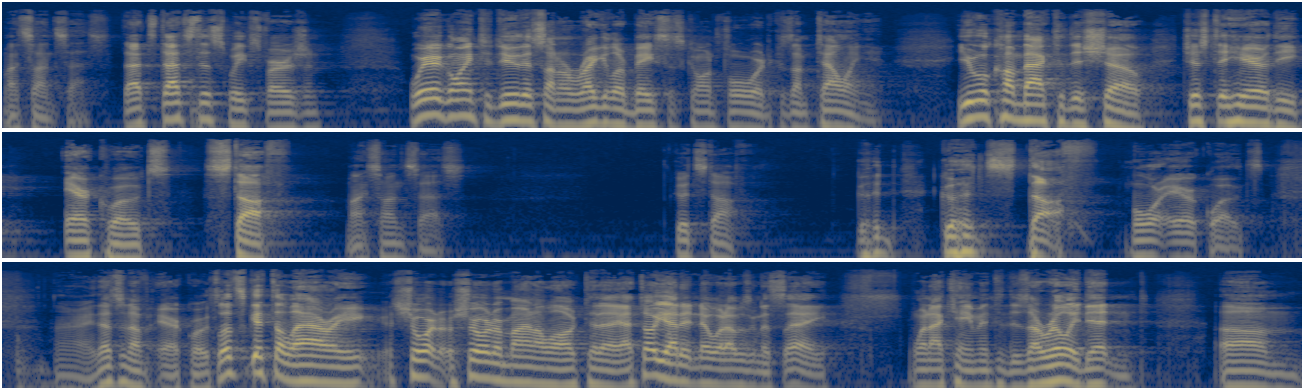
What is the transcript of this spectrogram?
my son says. That's, that's this week's version. We're going to do this on a regular basis going forward because I'm telling you, you will come back to this show just to hear the air quotes stuff my son says. Good stuff. Good, good stuff. More air quotes. All right, that's enough air quotes. Let's get to Larry. Short, shorter monologue today. I told you I didn't know what I was going to say when I came into this. I really didn't. Um,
